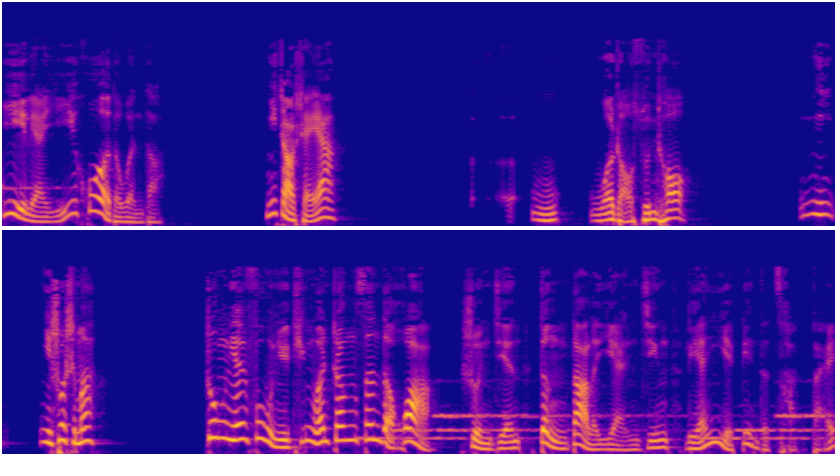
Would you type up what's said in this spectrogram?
一脸疑惑的问道：“你找谁呀？”“我我找孙超。”“你你说什么？”中年妇女听完张三的话，瞬间瞪大了眼睛，脸也变得惨白。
